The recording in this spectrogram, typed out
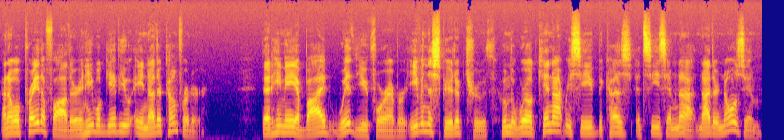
And I will pray the Father, and he will give you another comforter, that he may abide with you forever, even the Spirit of truth, whom the world cannot receive because it sees him not, neither knows him.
